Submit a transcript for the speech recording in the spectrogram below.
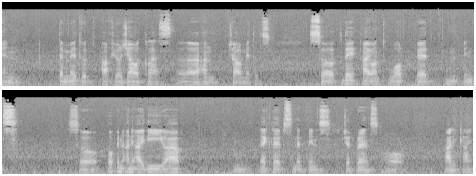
in the method of your Java class uh, and Java methods. So today I want to work with NetBeans. So open any IDE you have Eclipse, NetBeans, JetBrains or any kind.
